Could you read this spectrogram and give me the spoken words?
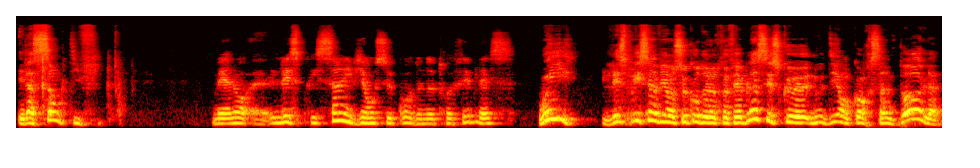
et la sanctifie. Mais alors, euh, l'Esprit Saint, il vient au secours de notre faiblesse. Oui, l'Esprit Saint vient au secours de notre faiblesse, c'est ce que nous dit encore Saint Paul,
